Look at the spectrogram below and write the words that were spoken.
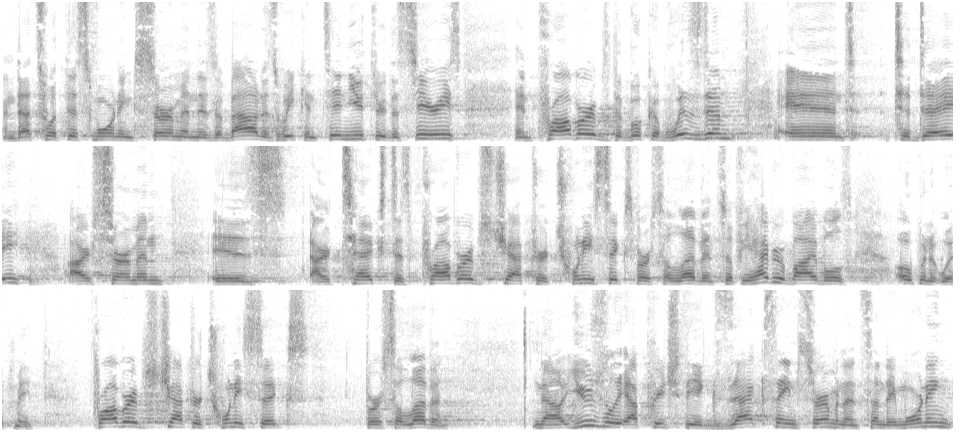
And that's what this morning's sermon is about as we continue through the series in Proverbs, the book of wisdom. And today, our sermon is, our text is Proverbs chapter 26, verse 11. So if you have your Bibles, open it with me. Proverbs chapter 26, verse 11. Now, usually I preach the exact same sermon on Sunday morning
